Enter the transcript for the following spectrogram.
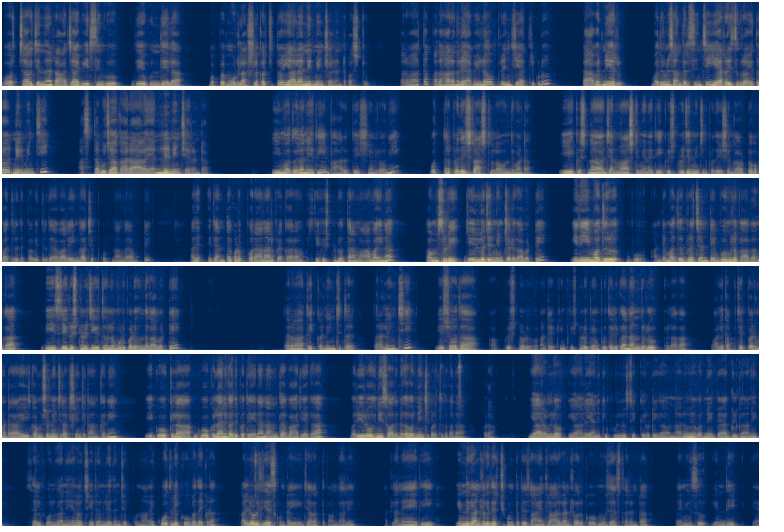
ఓర్చాకు చెందిన రాజా వీర్ సింగ్ దేవ్ బుందేలా ముప్పై మూడు లక్షల ఖర్చుతో ఈ ఆలయాన్ని నిర్మించాడంట ఫస్ట్. తర్వాత పదహారు వందల యాభైలో ఫ్రెంచ్ యాత్రికుడు టావర్నియర్ మధురను సందర్శించి ఎర్ర ఇసుకరాయితో నిర్మించి అష్టభుజాకార ఆలయాన్ని నిర్మించారంట. ఈ మధుర అనేది భారతదేశంలోని ఉత్తరప్రదేశ్ రాష్ట్రంలో ఉందన్నమాట ఈ కృష్ణ జన్మాష్టమి అనేది కృష్ణుడు జన్మించిన ప్రదేశం కాబట్టి ఒక పత్ర పవిత్ర దేవాలయంగా చెప్పుకుంటున్నాం కాబట్టి అదే ఇదంతా కూడా పురాణాల ప్రకారం. శ్రీకృష్ణుడు తన మామైన కంసుడి జైల్లో జన్మించాడు కాబట్టి ఇది మధుర భూ అంటే మధుర బ్రజ్ అంటే భూమిలో భాగంగా ఇది శ్రీకృష్ణుడి జీవితంలో ముడిపడి ఉంది కాబట్టి తర్వాత ఇక్కడి నుంచి తరలించి యశోద కృష్ణుడు అంటే కృష్ణుడు పెంపుడు తెలిగా నందులు ఇలాగా వాళ్ళకి అప్పచెప్పాడు అనమాట ఈ కంసుడి నుంచి రక్షించటానికని. ఈ గోకుల గోకులానికి అధిపతి అయిన నంద భార్యగా మరియు రోహిణి సోదరునిగా వర్ణించబడుతుంది కదా అక్కడ. ఈ ఆలయంలో ఈ ఆలయానికి ఫుల్ సెక్యూరిటీగా ఉన్నారు. ఎవరిని బ్యాగులు కానీ సెల్ ఫోన్ కానీ ఎలా చేయడం లేదని చెప్పుకున్నాం. అలాగే కోతులు ఎక్కువ కదా ఇక్కడ. కళ్ళోళ్ళు చేసుకుంటాయి జాగ్రత్తగా ఉండాలి. అట్లానే ఇది ఎనిమిది గంటలకు తెరుచుకుంటుంది. సాయంత్రం ఆరు గంటల వరకు మూసేస్తారంట. టైమింగ్స్ ఎనిమిది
